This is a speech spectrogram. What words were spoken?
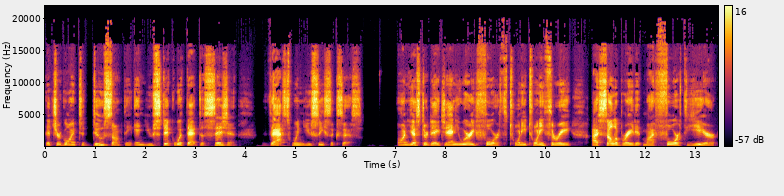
that you're going to do something and you stick with that decision, that's when you see success. On yesterday, January 4th, 2023, I celebrated my fourth year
